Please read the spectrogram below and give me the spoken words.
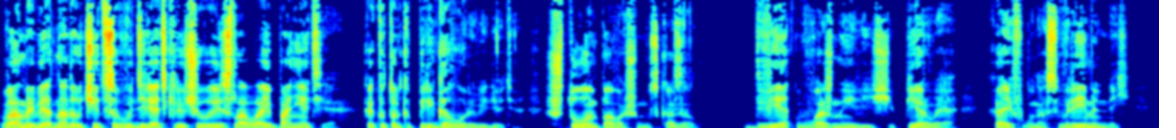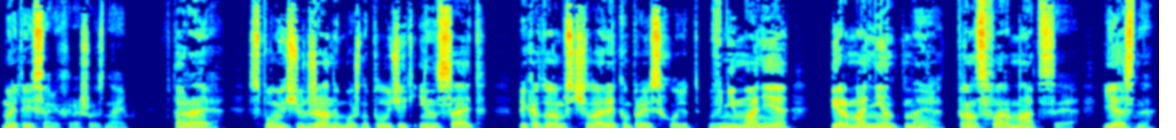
«Вам, ребят, надо учиться выделять ключевые слова и понятия. Как вы только переговоры ведете. Что он, по-вашему, сказал?» Две важные вещи. Первая — кайф у нас временный, мы это и сами хорошо знаем. Вторая — с помощью джаны можно получить инсайт, при котором с человеком происходит, внимание, перманентная трансформация. Ясно?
